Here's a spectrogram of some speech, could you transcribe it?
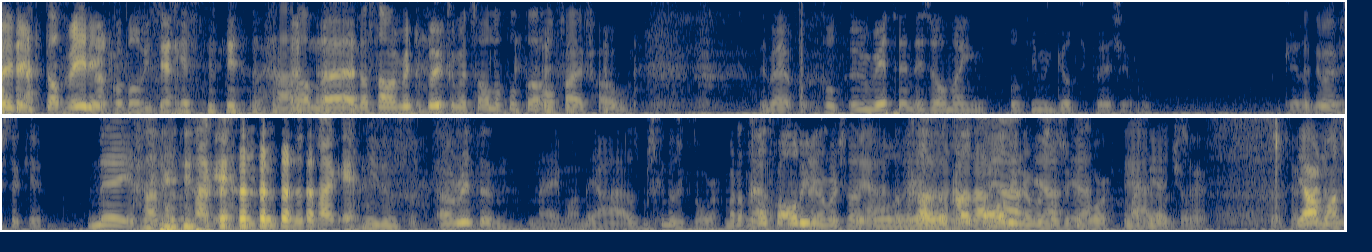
weet ik. Dat weet Dan ik. komt al die techjes. Ja, dan, eh, dan staan we weer te beuken met z'n allen tot eh, half vijf. Oh. Ja, maar Bijvoorbeeld Unwritten is wel mijn ultieme guilty pleasure. Doe even een stukje. Nee, ga- dat ga ik echt niet doen. Dat ga ik echt niet doen. Unwritten? Nee man, ja, dat is misschien als ik het hoor. Maar dat geldt voor al die nummers. Ja, Dat gaat voor al die Ja, nummers ja, als ik ja. het hoor. Ja, Maakt niet uit joh. Ja man,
